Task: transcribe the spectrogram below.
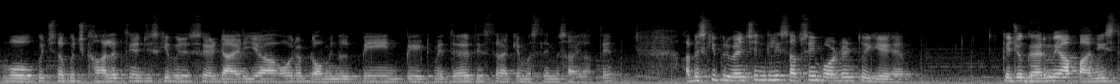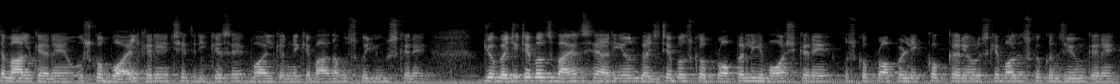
वो कुछ ना कुछ खा लेते हैं, जिसकी वजह से डायरिया और अबडोमिनल पेन पेट में दर्द, इस तरह के मसले मसाइल आते हैं। अब इसकी प्रिवेंशन के लिए सबसे इंपॉर्टेंट तो ये है कि जो घर में आप पानी इस्तेमाल कर रहे हैं, उसको बॉयल करें अच्छे तरीके से। बॉयल करने के बाद आप उसको यूज़ करें। जो वेजिटेबल्स बाहर से आ रही हैं, उन वेजिटेबल्स को प्रॉपरली वॉश करें, उसको प्रॉपरली कुक करें और उसके बाद उसको कंज्यूम करें।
